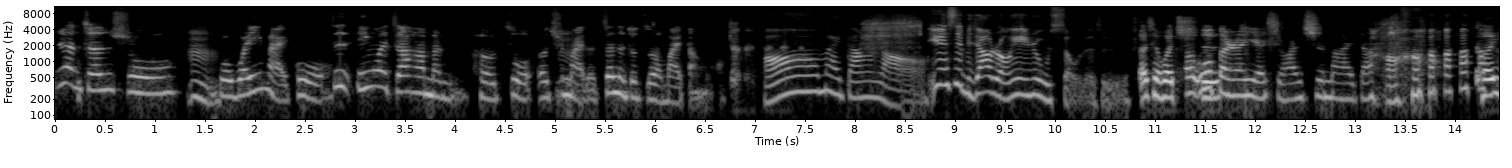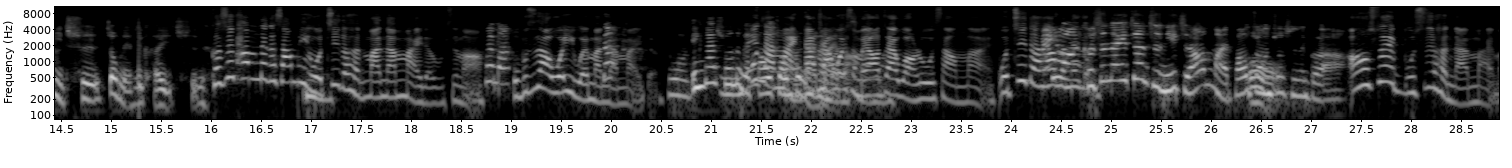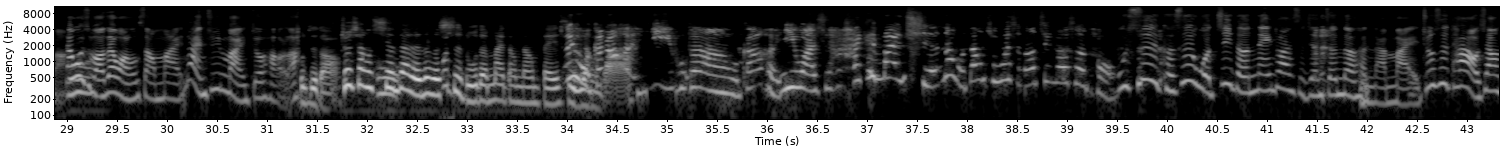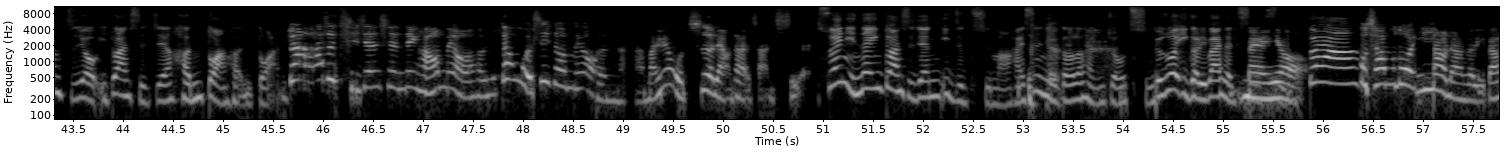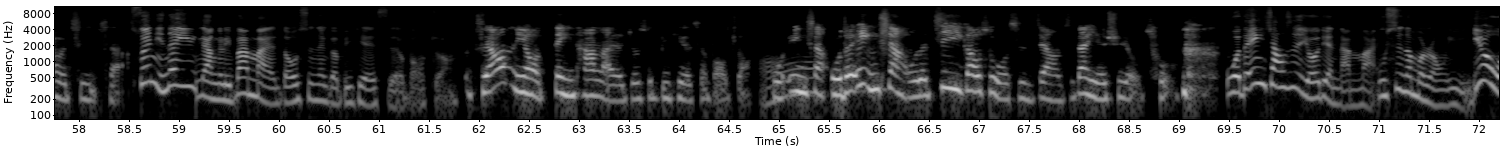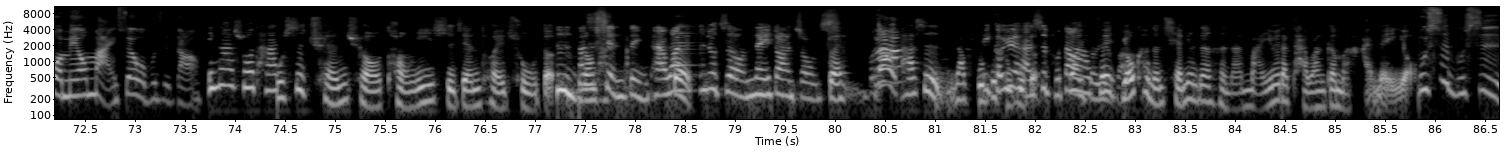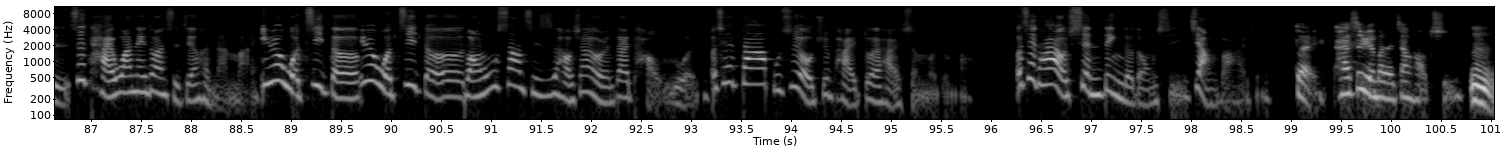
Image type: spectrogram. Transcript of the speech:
认真说，嗯，我唯一买过是因为知道他们合作而去买的，真的就只有麦当劳。哦，麦当劳，因为是比较容易入手的，是不是？而且会吃。我本人也喜欢吃麦当劳，可以吃，重点是可以吃。可是他们那个商品，我记得很蛮难买的，不是吗？会吗？我不知道，我以为蛮难买的。我应该说那个不难买，大家为什么要在网络上卖？我记得他们那可是那一阵子，你只要买包装就是那个啊。哦，所以不是很难买嘛？那为什么要在网络上卖？那你去买。就好了，不知道，就像现在的那个试毒的麦当当杯，所以我刚刚很意外，对啊，我刚刚很意外是它还可以卖钱，那我当初为什么要进到社桶？不是，可是我记得那一段时间真的很难买，就是它好像只有一段时间，很短很短。对啊，它是期间限定，好像没有很，但我记得没有很难买，因为我吃了两袋三次，哎，所以你那一段时间一直吃吗？还是你隔了很久吃？比如说一个礼拜才吃？没有，对啊，我差不多一到两个礼拜会吃一次啊。所以你那一两个礼拜买的都是那个 BTS 的包。装，只要你有订，它来的就是 BTS 的包装。我印象，我的印象，我的记忆告诉我是这样子，但也许有错。我的印象是有点难买，不是那么容易，因为我没有买，所以我不知道。应该说它不是全球统一时间推出的，嗯，它是限定，台湾就只有那一段周期。对，不知道它是要一个月还是不到一个月，所以有可能前面真的很难买，因为在台湾根本还没有。不是不是，是台湾那段时间很难买，因为我记得，因为我记得网络上。其实好像有人在讨论，而且大家不是有去排队还什么的吗？而且它有限定的东西，酱吧还是什么？对，还是原本的酱好吃。嗯，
